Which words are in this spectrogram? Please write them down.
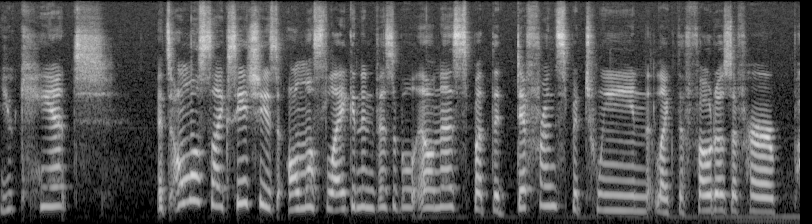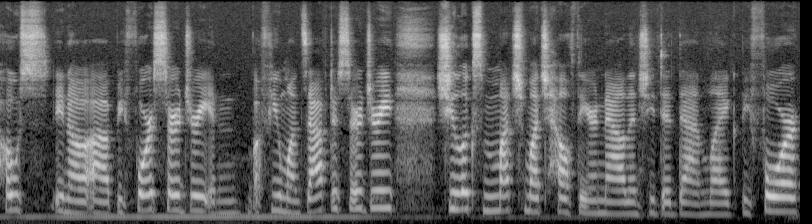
you can't. It's almost like CHD is almost like an invisible illness, but the difference between like the photos of her post, you know, uh, before surgery and a few months after surgery, she looks much much healthier now than she did then. Like before,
